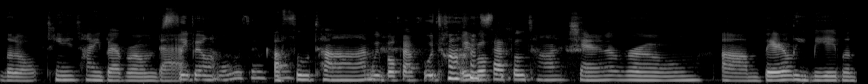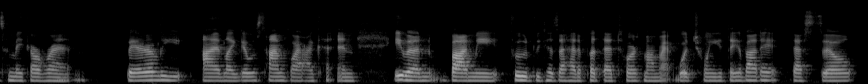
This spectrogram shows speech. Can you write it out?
little teeny tiny bedroom that sleeping on what was it called? a futon we both have futons we both had futon, sharing a room, um, barely be able to make our rent. Barely, I like it was times where I couldn't even buy me food because I had to put that towards my rent. Which, when you think about it, that's still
